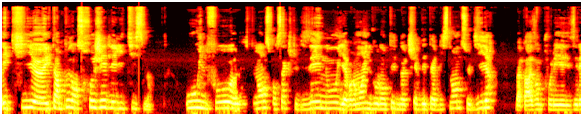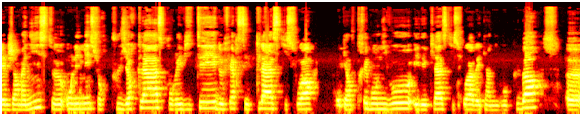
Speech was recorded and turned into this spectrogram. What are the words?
et qui est un peu dans ce rejet de l'élitisme où il faut, justement, c'est pour ça que je te disais, nous, il y a vraiment une volonté de notre chef d'établissement de se dire, bah, par exemple pour les élèves germanistes, euh, on les met sur plusieurs classes pour éviter de faire ces classes qui soient avec un très bon niveau et des classes qui soient avec un niveau plus bas, euh,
